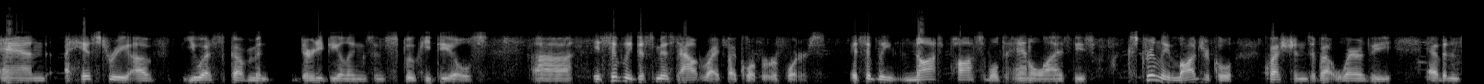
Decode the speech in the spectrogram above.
and a history of U.S. government dirty dealings and spooky deals uh, is simply dismissed outright by corporate reporters. It's simply not possible to analyze these extremely logical questions about where the evidence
